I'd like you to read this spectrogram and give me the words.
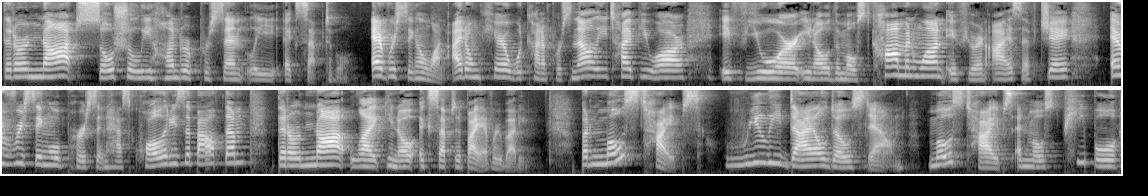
that are not socially 100%ly acceptable every single one i don't care what kind of personality type you are if you're you know the most common one if you're an isfj every single person has qualities about them that are not like you know accepted by everybody. But most types really dial those down most types and most people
